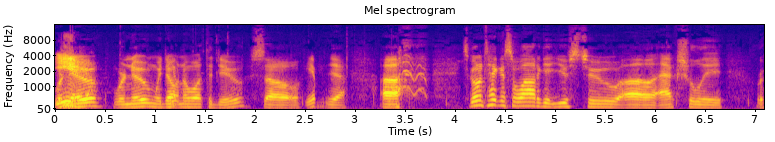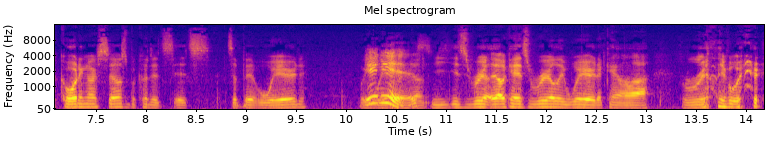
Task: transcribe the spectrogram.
we're Yeah. new. We're new, and we don't know what to do. So Yep. yeah. Uh, it's gonna take us a while to get used to uh, actually recording ourselves because it's it's it's a bit weird. We, It we is. done- It's really okay. It's really weird. I can't lie. Really weird.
